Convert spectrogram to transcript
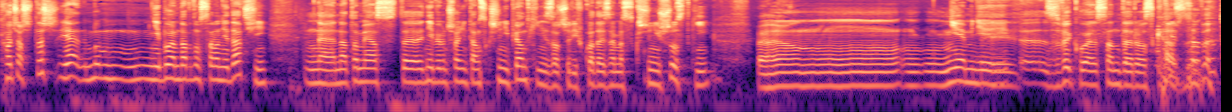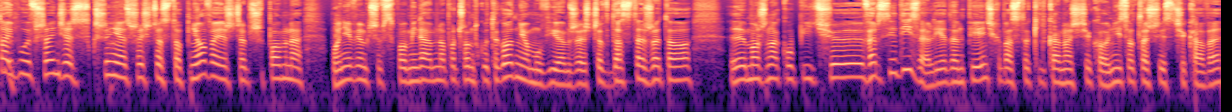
Chociaż też ja nie byłem dawno w salonie Daci, e, natomiast e, nie wiem, czy oni tam skrzyni piątki nie zaczęli wkładać zamiast skrzyni szóstki. Niemniej yy, zwykłe Sandero z gazem. Co, tutaj były wszędzie skrzynie sześciostopniowe. Jeszcze przypomnę, bo nie wiem, czy wspominałem na początku tygodnia, mówiłem, że jeszcze w Dusterze to y, można kupić y, wersję diesel 1.5, chyba sto kilkanaście koni, co też jest ciekawe.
